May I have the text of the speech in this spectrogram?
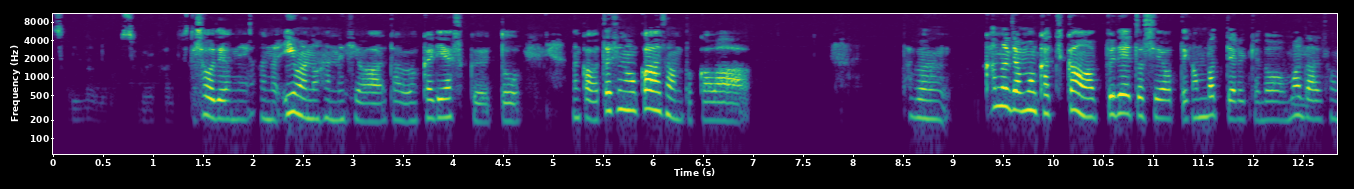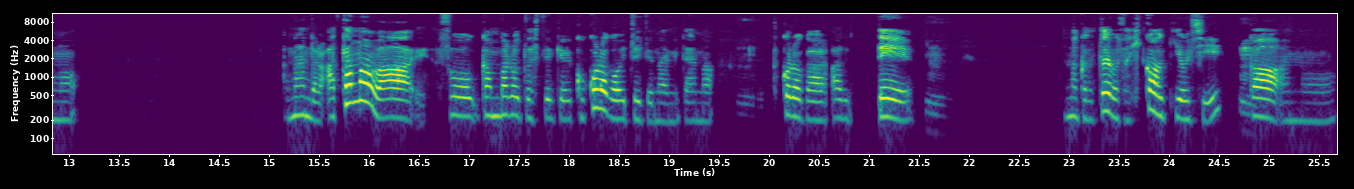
そんなのすごい感じたそうだよね。あの、今の話は多分分かりやすく言うと、なんか私のお母さんとかは、多分、彼女も価値観をアップデートしようって頑張ってるけど、まだその、なんだろう、頭はそう頑張ろうとしてるけど、心が追いついてないみたいなところがあって、うん。うんなんか例えばさ、氷川きよしが、あの、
